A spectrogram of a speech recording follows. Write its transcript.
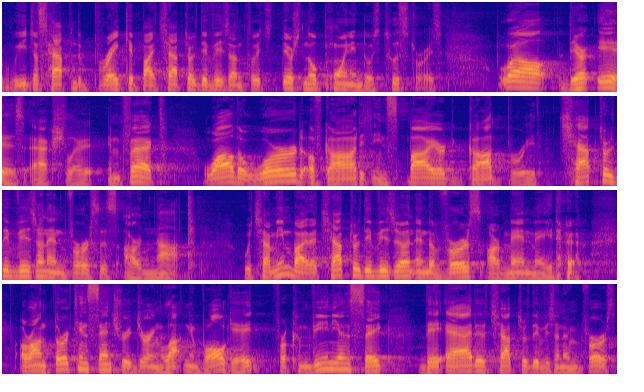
We just happen to break it by chapter division, so there's no point in those two stories. Well, there is actually. In fact, while the Word of God is inspired, God breathed, chapter division and verses are not. Which I mean by the chapter division and the verse are man made. Around 13th century during Latin Vulgate, for convenience sake, they added chapter division and verse,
